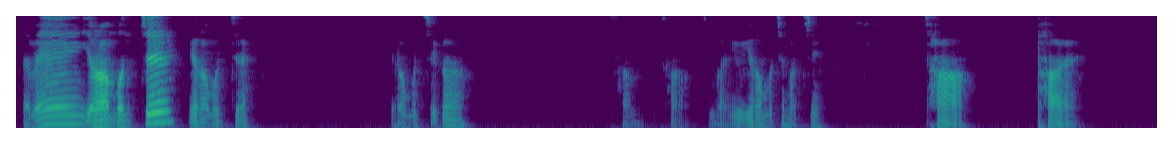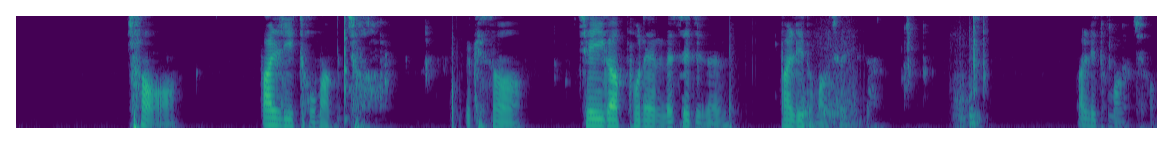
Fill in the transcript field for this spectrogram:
그다음에 열한 번째 열한 번째. 열한 번째가 3, 4 잠깐만 이거 열한 번째 맞지? 4 8 쳐. 빨리 도망쳐. 이렇게 해서 제이가 보낸 메시지는 빨리 도망쳐입니다. 빨리 도망쳐.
